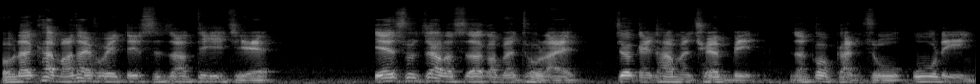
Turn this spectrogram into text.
我们来看马太福音第十章第一节，耶稣叫了十二个门徒来。就给他们权柄，能够赶逐巫灵，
